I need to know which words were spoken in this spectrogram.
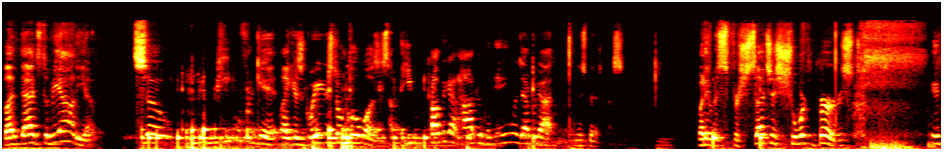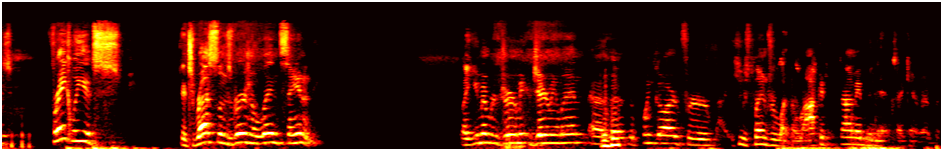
But that's the reality of it. So people forget, like as great as Stone Cold was, he probably got hotter than anyone's ever gotten in this business. But it was for such a short burst. It's frankly, it's it's wrestling's version of Linsanity. Like you remember Jeremy Jeremy Lin, uh, the, the point guard for he was playing for what the Rockets at the time, maybe the Knicks, I can't remember.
